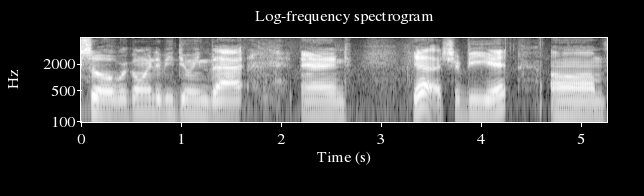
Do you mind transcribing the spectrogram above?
So we're going to be doing that and yeah, it should be it. Um,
